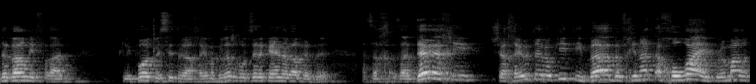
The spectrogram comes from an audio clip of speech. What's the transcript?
דבר נפרד, קליפות לסדרי החיים, הקדוש רוצה לקיים דבר כזה, אז, אז הדרך היא שהחיות האלוקית היא באה בבחינת אחוריים, כלומר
